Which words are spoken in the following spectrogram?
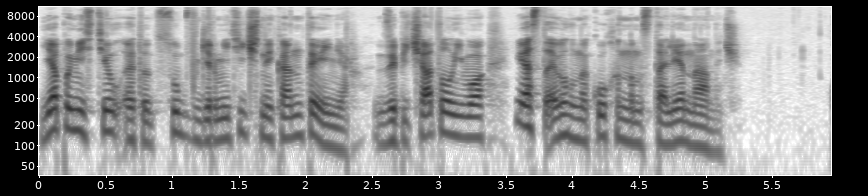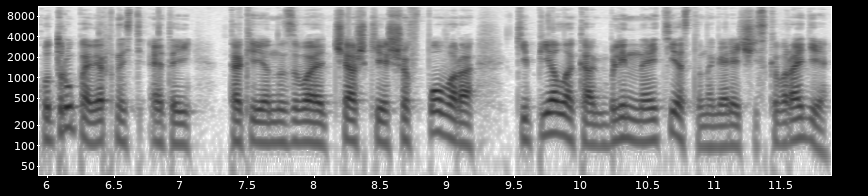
я поместил этот суп в герметичный контейнер, запечатал его и оставил на кухонном столе на ночь. К утру поверхность этой, как ее называют чашки шеф-повара, кипела как блинное тесто на горячей сковороде.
